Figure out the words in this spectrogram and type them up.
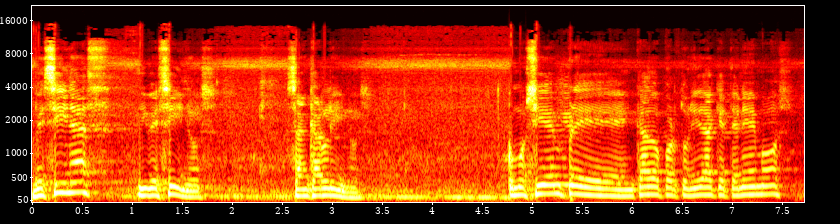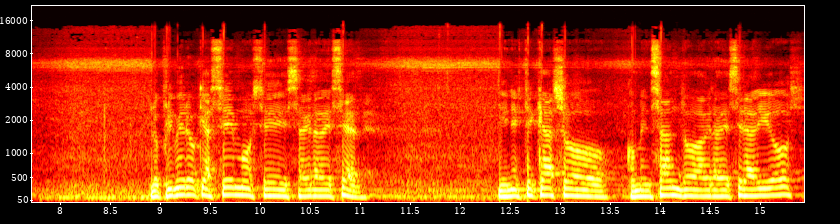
Vecinas y vecinos, sancarlinos, como siempre, en cada oportunidad que tenemos, lo primero que hacemos es agradecer. Y en este caso, comenzando a agradecer a Dios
